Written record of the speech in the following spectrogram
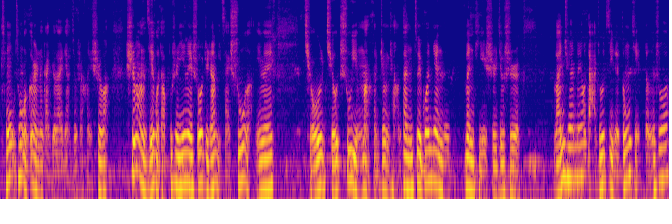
从从我个人的感觉来讲，就是很失望。失望的结果倒不是因为说这场比赛输了，因为球球输赢嘛很正常。但最关键的问题是，就是完全没有打出自己的东西，等于说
